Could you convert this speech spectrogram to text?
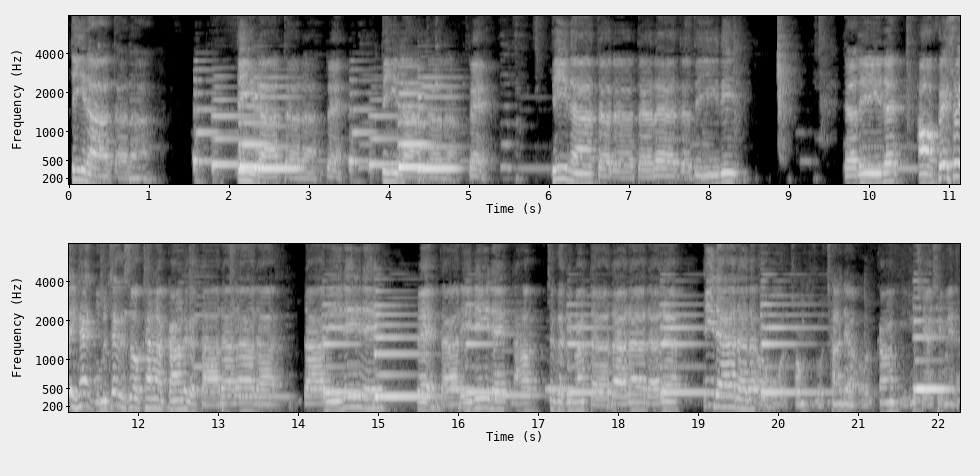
滴答哒哒，滴答哒哒，对，滴答哒哒，对，滴答哒哒哒哒哒滴滴。哒滴哒，好，所以所以你看，我们这个时候看到刚刚那个哒哒哒哒哒滴滴滴，对，哒滴滴滴，然后这个地方哒哒哒哒哒滴哒哒哒，哦，我重我擦掉，我刚刚已经写在前面了。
